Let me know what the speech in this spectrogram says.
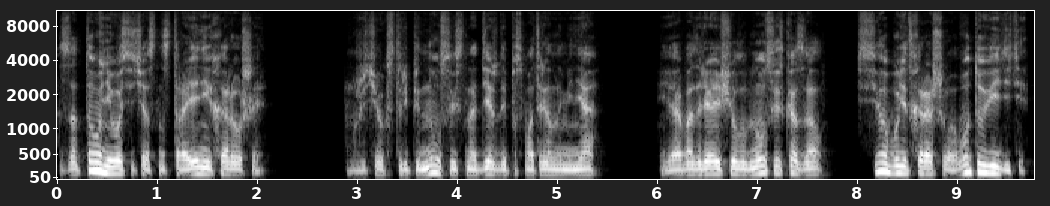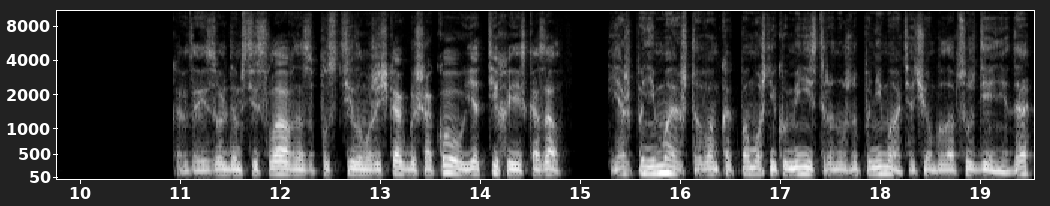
Зато у него сейчас настроение хорошее. Мужичок встрепенулся и с надеждой посмотрел на меня. Я ободряюще улыбнулся и сказал. «Все будет хорошо, вот увидите». Когда Изольда Мстиславовна запустила мужичка к Большакову, я тихо ей сказал, «Я же понимаю, что вам, как помощнику министра, нужно понимать, о чем было обсуждение, да?»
